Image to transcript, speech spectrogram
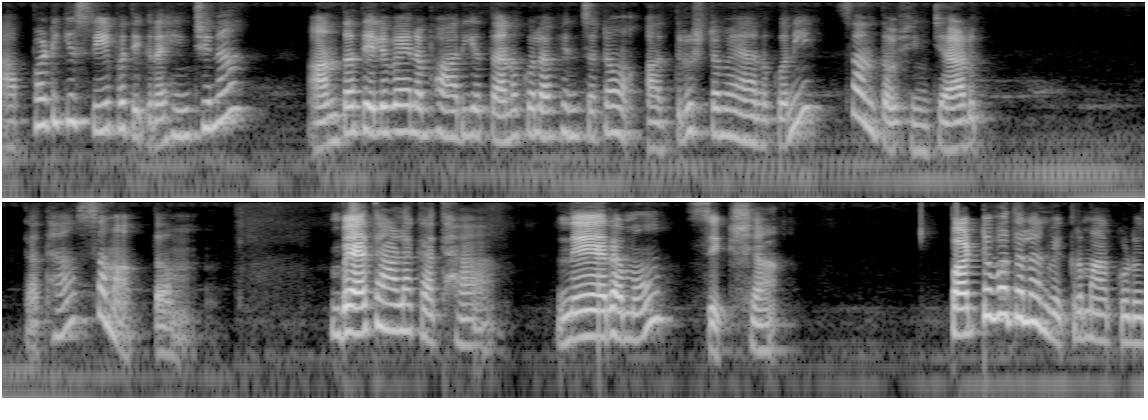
అప్పటికి శ్రీపతి గ్రహించినా అంత తెలివైన భార్య తనకు లభించటం అదృష్టమే అనుకుని సంతోషించాడు. కథ సమాప్తం. బేతాళ కథ. నేరము శిక్ష. పట్టువదలని విక్రమార్కుడు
